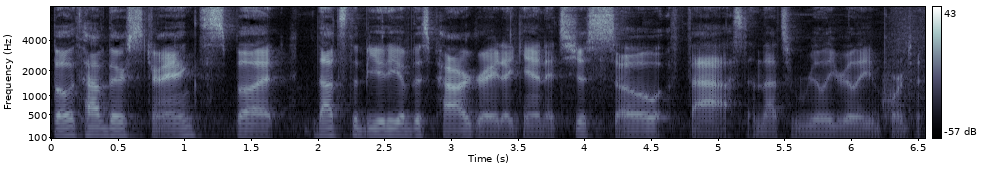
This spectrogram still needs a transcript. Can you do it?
Both have their strengths, but that's the beauty of this power grade. Again, it's just so fast, and that's really, really important.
